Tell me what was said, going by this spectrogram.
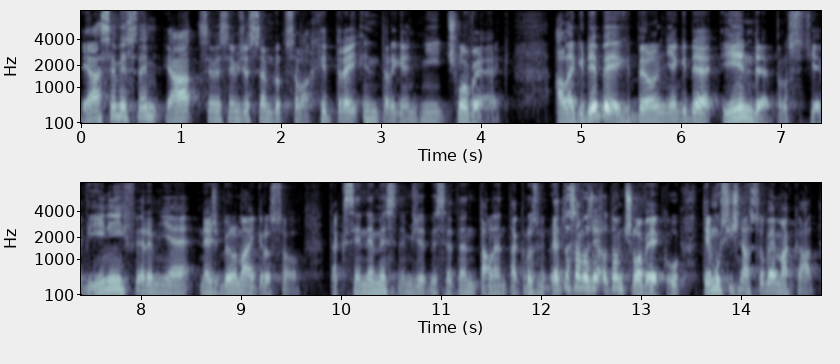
Já si myslím, já si myslím, že jsem docela chytrý, inteligentní člověk, ale kdybych byl někde jinde, prostě v jiné firmě, než byl Microsoft, tak si nemyslím, že by se ten talent tak rozvinul. Je to samozřejmě o tom člověku, ty musíš na sobě makat,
